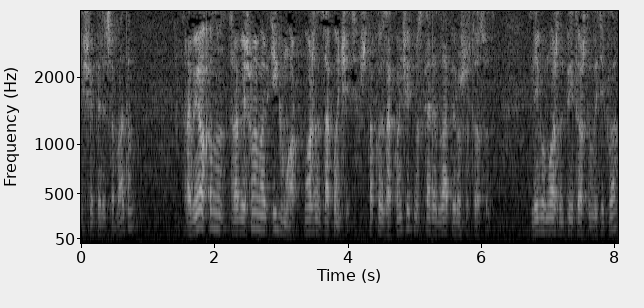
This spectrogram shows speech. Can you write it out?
еще перед шабатом. Раби Йохан, Раби Шмамар Игмор. Можно закончить. Что такое закончить? Мы сказали два пируша в Тосуд. Либо можно пить то, что вытекло.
